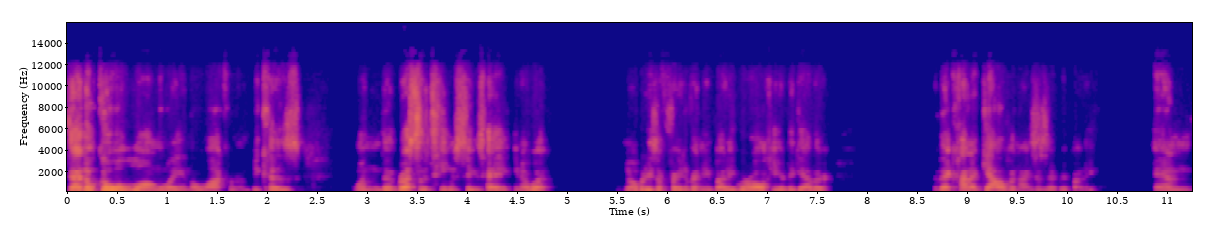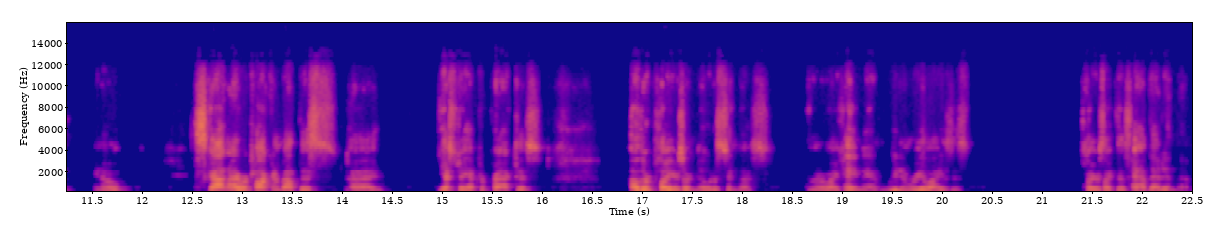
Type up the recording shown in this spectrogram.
that'll go a long way in the locker room because when the rest of the team sees, hey, you know what? Nobody's afraid of anybody. We're all here together. That kind of galvanizes everybody. And, you know, Scott and I were talking about this uh, yesterday after practice. Other players are noticing this and they're like, "Hey, man, we didn't realize this. Players like this have that in them."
